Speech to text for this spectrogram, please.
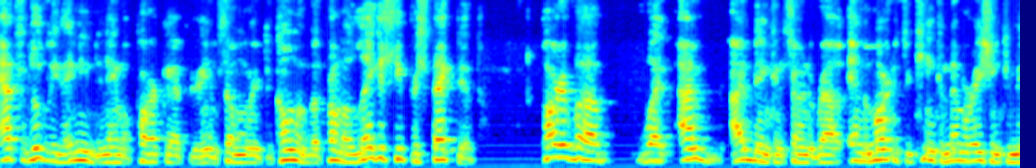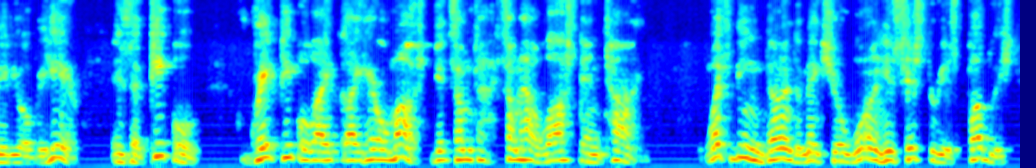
absolutely, they need to name a park after him somewhere in Tacoma. But from a legacy perspective, part of uh, what I'm I've been concerned about, and the Martin Luther King Commemoration Committee over here, is that people, great people like like Harold Moss, get some somehow lost in time. What's being done to make sure one, his history is published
